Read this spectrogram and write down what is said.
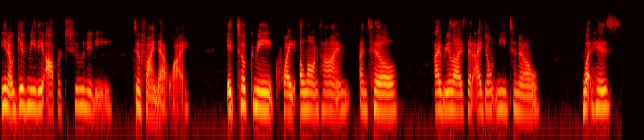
you know give me the opportunity to find out why. It took me quite a long time until I realized that I don't need to know what his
